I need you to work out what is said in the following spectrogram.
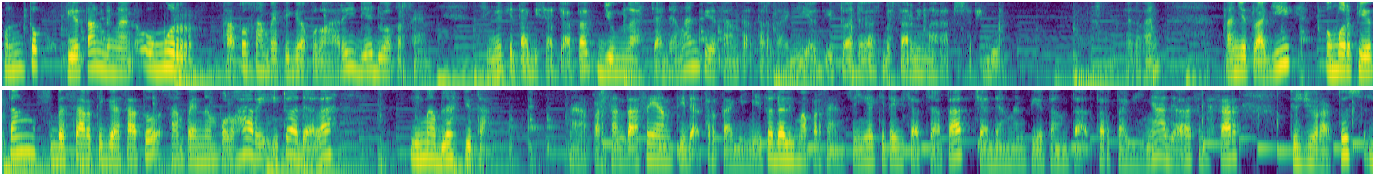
untuk piutang dengan umur 1 sampai 30 hari dia 2%. Sehingga kita bisa catat jumlah cadangan piutang tak tertagih itu adalah sebesar 500 ribu. Gitu kan? Lanjut lagi, umur piutang sebesar 31 sampai 60 hari itu adalah 15 juta. Nah, persentase yang tidak tertagihnya itu ada 5%, sehingga kita bisa catat cadangan piutang tak tertagihnya adalah sebesar 750.000.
